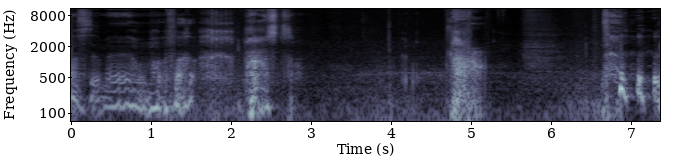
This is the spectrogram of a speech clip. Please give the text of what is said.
monster, man. Oh, I'm a motherfucker. Monster.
